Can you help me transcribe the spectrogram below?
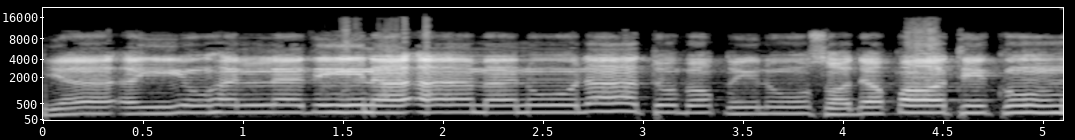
يا أيها الذين آمنوا لا تبطلوا صدقاتكم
